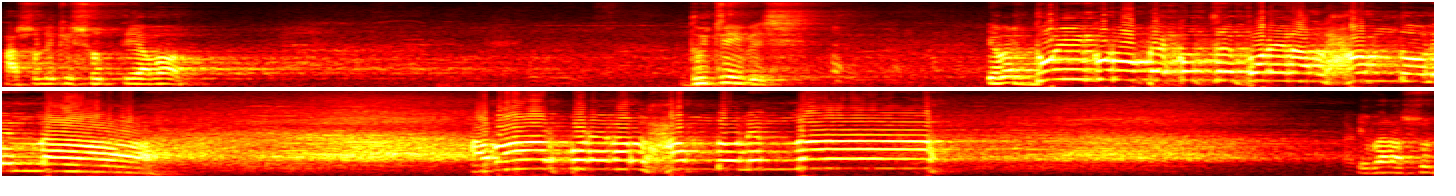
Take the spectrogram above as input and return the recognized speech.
আসলে কি সত্যি এমন? দুইটাই বেশি। এবার দুই গ্রুপ একত্রে পড়েন, আলহামদুলিল্লাহ। আবার পড়েন, আলহামদুলিল্লাহ। এবার আসুন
